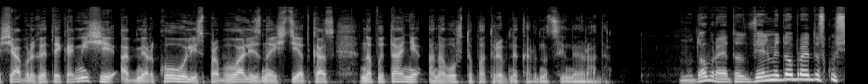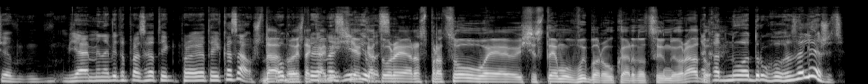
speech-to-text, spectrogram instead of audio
сябры гэтай камісіі абмяркоўвалі спрабавалі знайсці адказ на пытанне а навошта патрэбна коаардынацыйная рада Ну добра это вельмі добрая дыскусія. Я менавіта праз гэта про гэта і казаў что да, добра, это камісія которая распрацоўвае сістэму выбараў коаардынацыйную раду. Так одно ад другога залежыць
